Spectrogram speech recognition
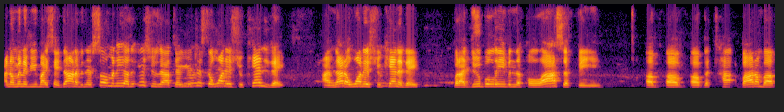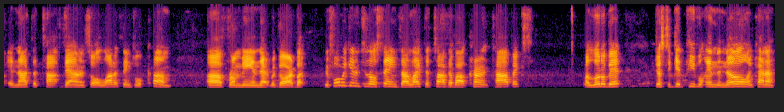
I know many of you might say, Donovan, there's so many other issues out there. You're just a one issue candidate. I'm not a one issue candidate, but I do believe in the philosophy of, of, of the top bottom up and not the top down. And so a lot of things will come uh, from me in that regard. But before we get into those things, I'd like to talk about current topics a little bit just to get people in the know and kind of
